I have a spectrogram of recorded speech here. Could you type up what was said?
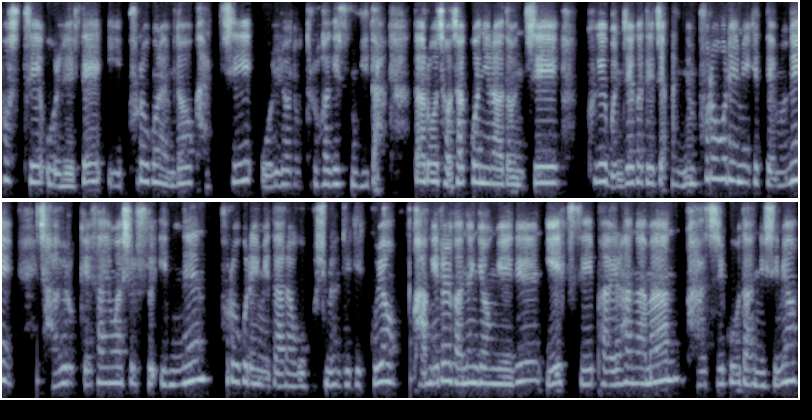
포스트에 올릴 때 이 프로그램도 같이 올려놓도록 하겠습니다. 따로 저작권이라든지 크게 문제가 되지 않는 프로그램이기 때문에 자유롭게 사용하실 수 있는 프로그램이다라고 보시면 되겠고요. 강의를 가는 경우에는 exe 파일 하나만 가지고 다니시면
